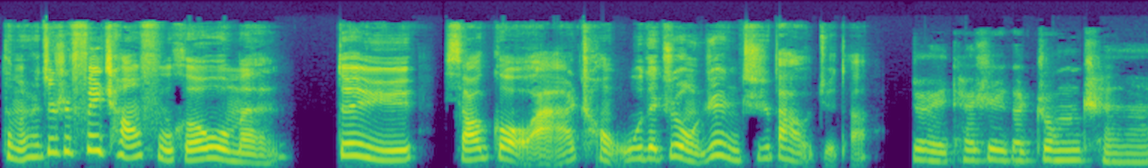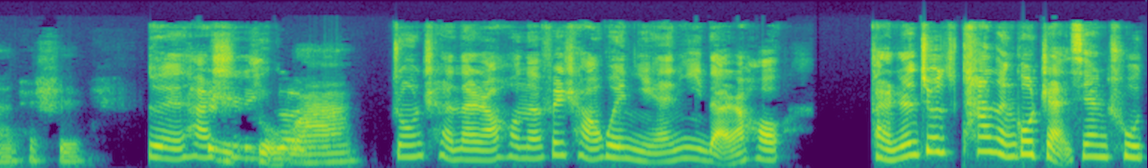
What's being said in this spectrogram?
怎么说，就是非常符合我们对于小狗啊宠物的这种认知吧，我觉得。对，它是一个忠诚啊，它是对，它是主一个啊，忠诚的，然后呢非常会黏你的，然后反正就是它能够展现出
